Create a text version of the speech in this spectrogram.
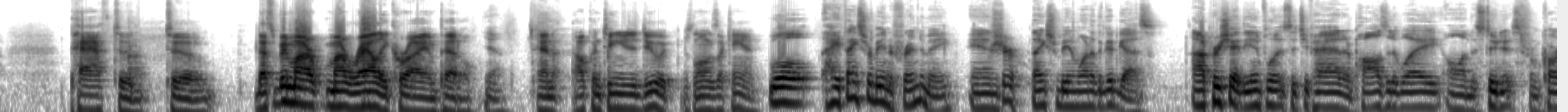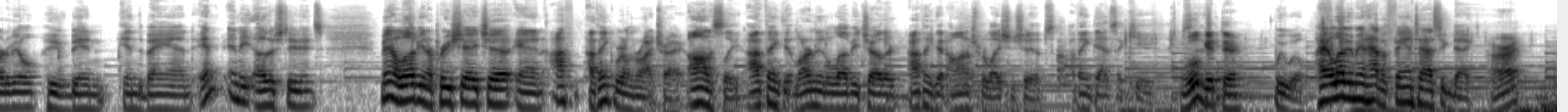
path to to that's been my my rally cry and Petal. Yeah. And I'll continue to do it as long as I can. Well, hey, thanks for being a friend to me, and Sure. thanks for being one of the good guys. I appreciate the influence that you've had in a positive way on the students from Carterville who've been in the band and, and the other students. Man, I love you and I appreciate you, and I, I think we're on the right track. Honestly, I think that learning to love each other, I think that honest relationships, I think that's a key. We'll get there. We will. Hey, I love you, man. Have a fantastic day. All right.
